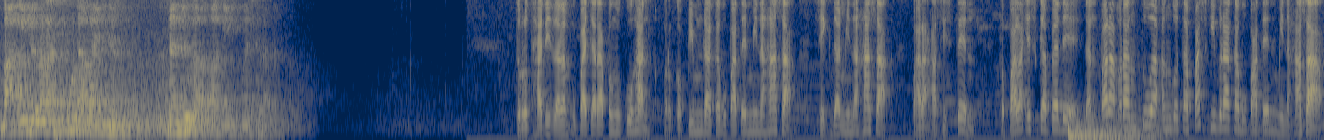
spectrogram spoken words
bagi generasi muda lainnya dan juga bagi masyarakat. Turut hadir dalam upacara pengukuhan Orkopimda Kabupaten Minahasa, Sekda Minahasa, para asisten, kepala SKPD, dan para orang tua anggota Paskibra Kabupaten Minahasa.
